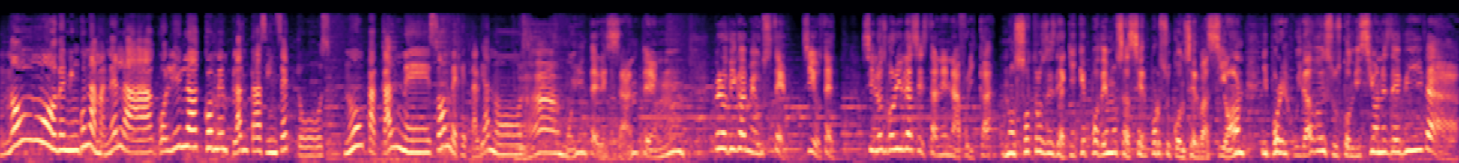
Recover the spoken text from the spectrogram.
No, de ninguna manera. Gorila comen plantas, insectos. Nunca carne, son vegetarianos. Ah, muy interesante. mm. Pero dígame usted, sí, usted, si los gorilas están en África, nosotros desde aquí, ¿qué podemos hacer por su conservación y por el cuidado de sus condiciones de vida?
